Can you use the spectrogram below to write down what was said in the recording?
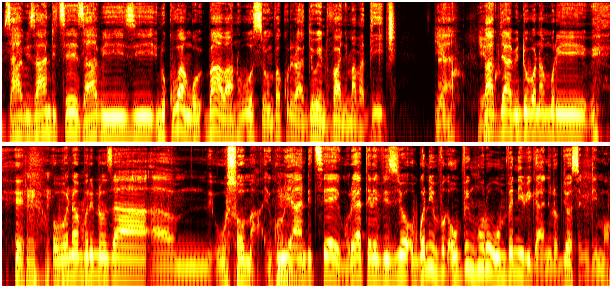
Zaba izanditse zaba izi ni ukuvuga ngo ba bantu bose wumva kuri radiyo wenda uvanyemo abadije Eh, bya bindi ubona muri ubona muri nuza um, usoma. Inkuru yanditse inkuru ya televiziyo. Ubwo nimvuga umva inkuru wumve n'ibiganiro byose birimo.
